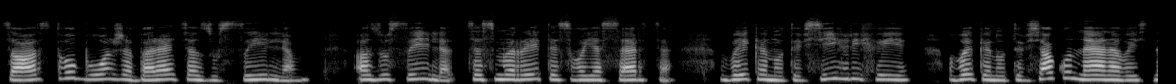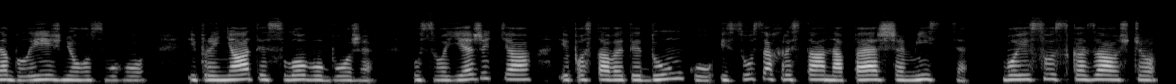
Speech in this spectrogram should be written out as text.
Царство Боже береться зусиллям, а зусилля це смирити своє серце, викинути всі гріхи, викинути всяку ненависть на ближнього свого і прийняти Слово Боже у своє життя і поставити думку Ісуса Христа на перше місце. Бо Ісус сказав, що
